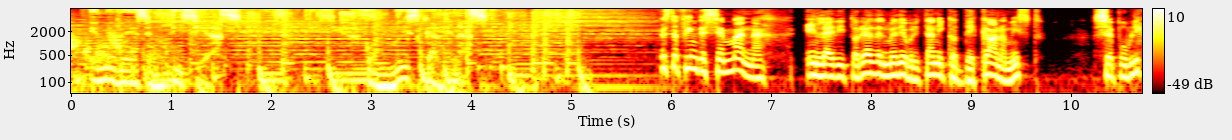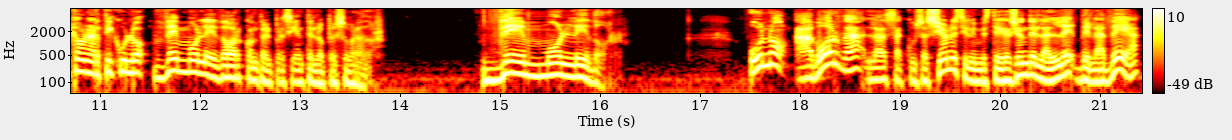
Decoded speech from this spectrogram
MBS Noticias con Luis Cárdenas. Este fin de semana, en la editorial del medio británico The Economist, se publica un artículo demoledor contra el presidente López Obrador. Demoledor. Uno aborda las acusaciones y la investigación de la, de la DEA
